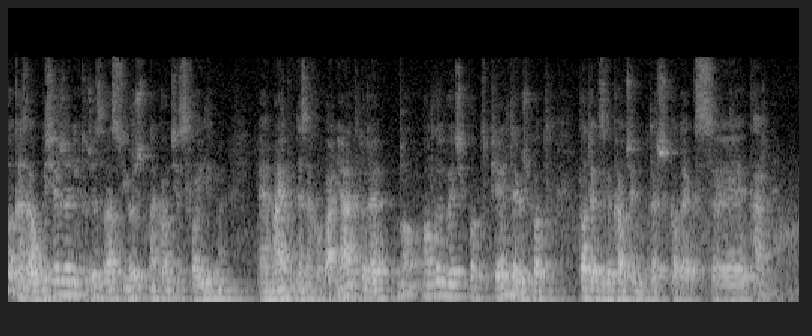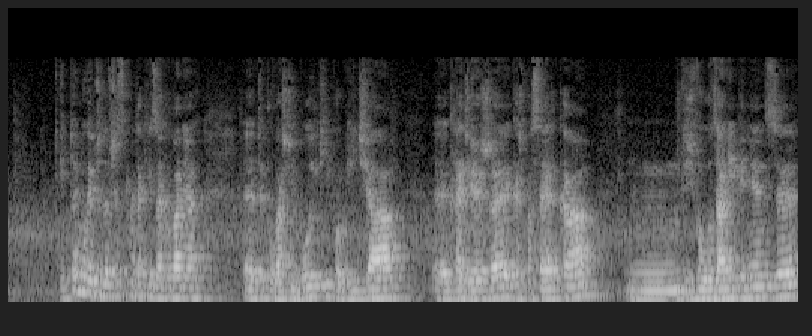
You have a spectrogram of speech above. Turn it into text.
to okazałoby się, że niektórzy z Was już na koncie swoim e, mają pewne zachowania, które no, mogły być podpięte już pod kodeks wykroczeń lub też kodeks e, karny. I tutaj mówię przede wszystkim o takich zachowaniach e, typu właśnie bójki, pobicia, kradzieże, jakaś paserka, mm, jakieś wyłudzanie pieniędzy,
